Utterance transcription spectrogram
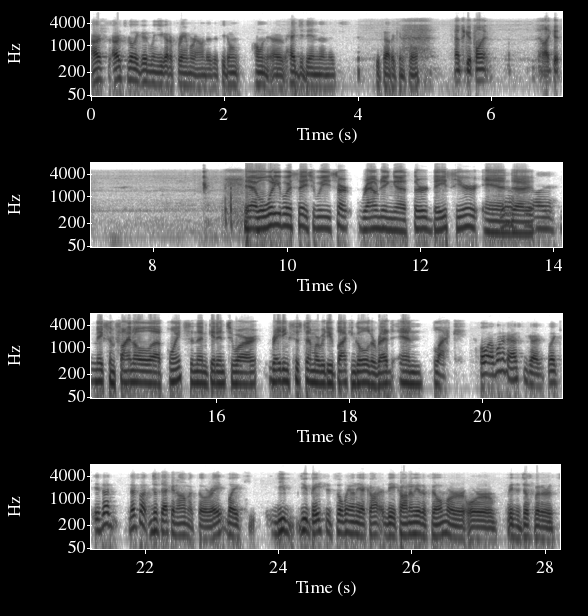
art's art's really good when you got a frame around it. If you don't hone or hedge it in, then it's it's out of control. That's a good point. I like it. Yeah. Well, what do you boys say? Should we start rounding uh, third base here and yeah, uh, I- make some final uh, points, and then get into our rating system where we do black and gold or red and black? Oh, I wanted to ask you guys, like, is that that's not just economics, though, right? Like, do you do you base it solely on the econ- the economy of the film, or or is it just whether it's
